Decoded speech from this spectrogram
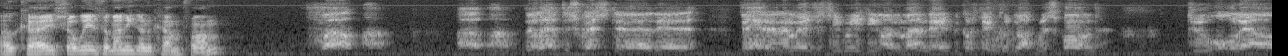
Okay. So where's the money going to come from? Well, uh, they'll have to scratch the, the, they had an emergency meeting on Monday because they could not respond to all our,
